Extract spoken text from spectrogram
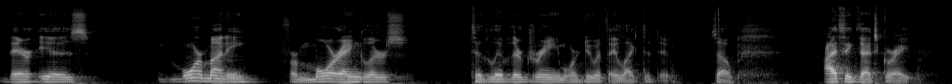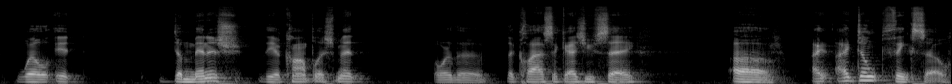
there is more money for more anglers to live their dream or do what they like to do. So I think that's great. Will it diminish the accomplishment or the, the classic, as you say? Uh, I, I don't think so.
